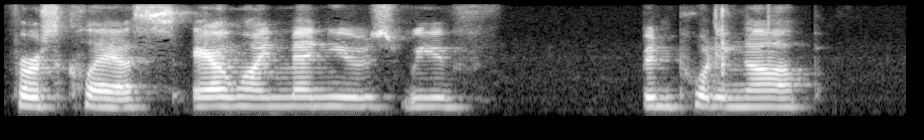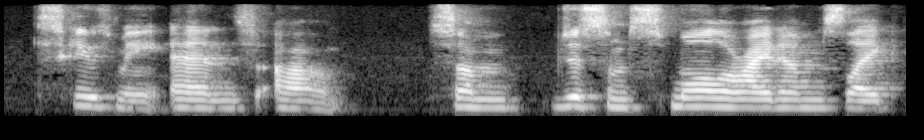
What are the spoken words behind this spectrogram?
first class airline menus we've been putting up, excuse me, and um, some just some smaller items like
